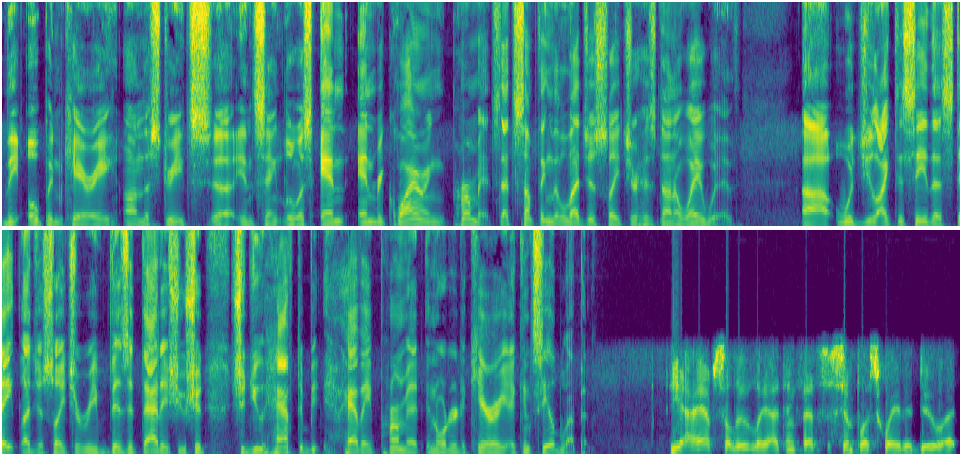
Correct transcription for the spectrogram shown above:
the open carry on the streets uh, in St. Louis and and requiring permits. That's something the legislature has done away with. Uh, would you like to see the state legislature revisit that issue? Should should you have to be, have a permit in order to carry a concealed weapon? Yeah, absolutely. I think that's the simplest way to do it,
